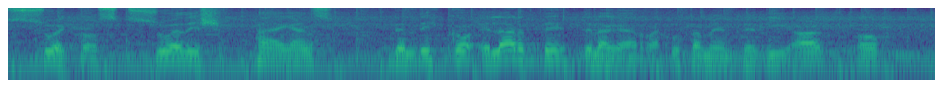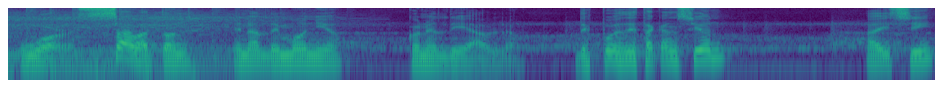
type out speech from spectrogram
Suecos, Swedish Pagans, del disco El Arte de la Guerra, justamente, The Art of War. Sabaton en Al Demonio con el Diablo. Después de esta canción, ahí sí,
